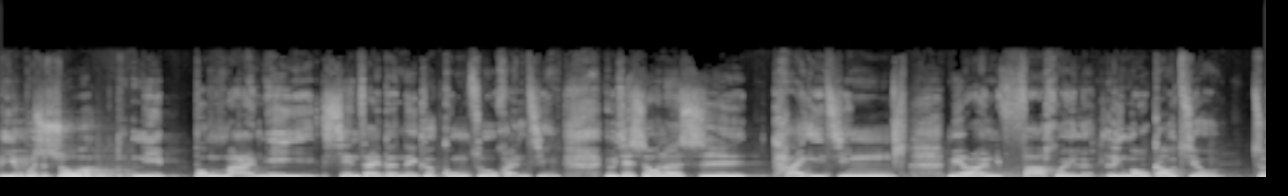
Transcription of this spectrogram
也不是说你不满意现在的那个工作环境，有些时候呢是他已经没有让你发挥了，另谋高就。就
